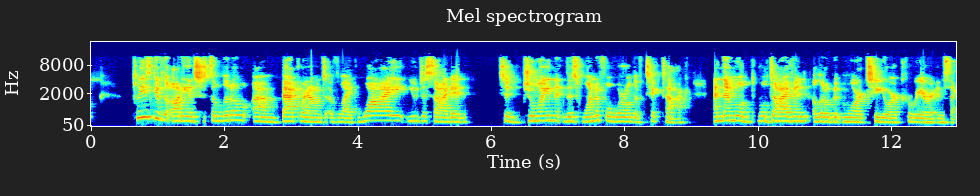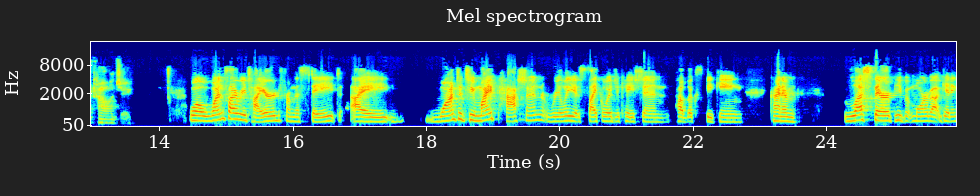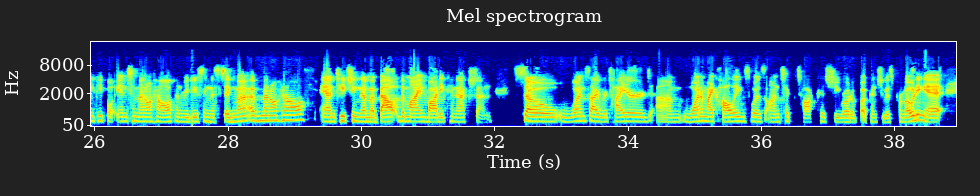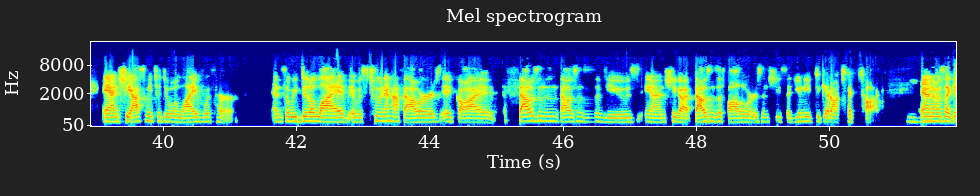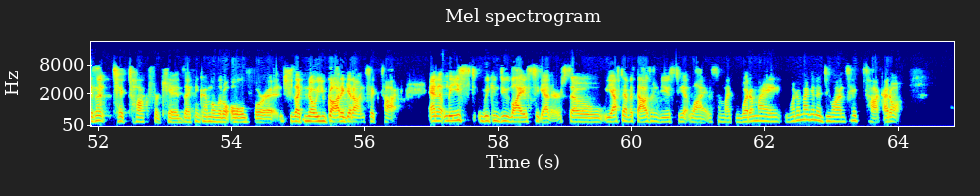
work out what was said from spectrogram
please give the audience just a little um, background of like why you decided to join this wonderful world of TikTok, and then we'll we'll dive in a little bit more to your career in psychology. Well, once I retired from the state, I wanted to. My passion really is psychoeducation, public speaking, kind of less therapy, but more about getting people into mental health and reducing the stigma of mental health and teaching them about the mind body connection. So once I retired, um, one of my colleagues was on TikTok because she wrote a book and she was promoting it. And she asked me to do a live with her. And so we did a live. It was two and a half hours. It got thousands and thousands of views and she got thousands of followers. And she said, You need to get on TikTok. Mm-hmm. And I was like, Isn't TikTok for kids? I think I'm a little old for it. And she's like, No, you got to get on TikTok and at least we can do lives together. So you have to have a thousand views to get lives. I'm like, what am I, what am I going to do on TikTok? I don't,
